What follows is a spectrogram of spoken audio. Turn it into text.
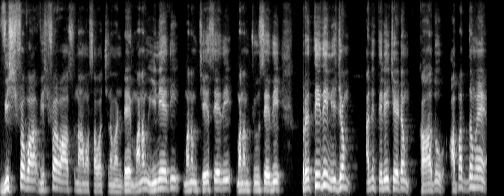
విశ్వవా విశ్వవాసునామ సంవత్సరం అంటే మనం వినేది మనం చేసేది మనం చూసేది ప్రతిదీ నిజం అని తెలియచేయడం కాదు అబద్ధమే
